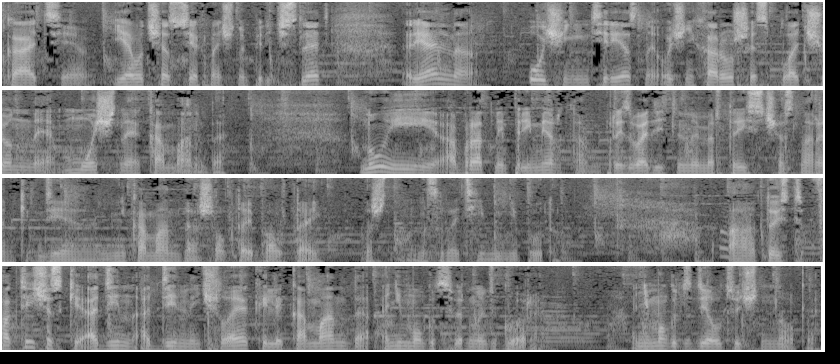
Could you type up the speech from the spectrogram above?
Кати. Я вот сейчас всех начну перечислять. Реально очень интересная, очень хорошая, сплоченная, мощная команда. Ну и обратный пример, там, производитель номер три сейчас на рынке, где не команда, а шалтай-болтай. Даже называть имя не буду. А, то есть фактически один отдельный человек или команда, они могут свернуть горы они могут сделать очень много.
